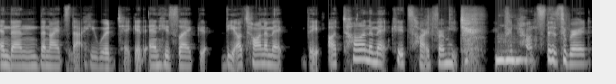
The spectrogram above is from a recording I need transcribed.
and then the nights that he would take it. And he's like the autonomic the autonomic it's hard for me to mm-hmm. pronounce this word.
